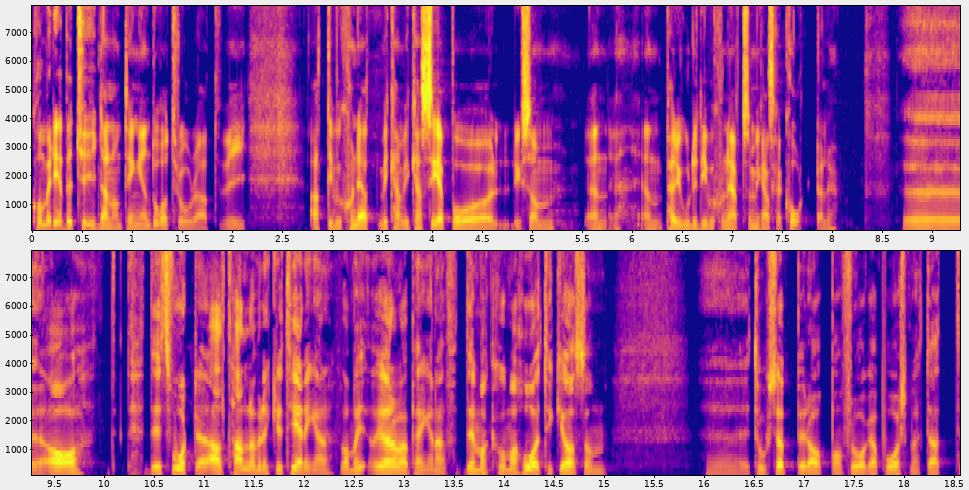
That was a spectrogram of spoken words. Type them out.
Kommer det betyda någonting ändå, tror du, att vi att division 1, vi kan, vi kan se på liksom en, en period i division 1 som är ganska kort, eller? Uh, ja, det är svårt där. Allt handlar om rekryteringar, vad man gör med de här pengarna. Det man kan komma ihåg tycker jag som uh, togs upp idag på en fråga på årsmötet att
